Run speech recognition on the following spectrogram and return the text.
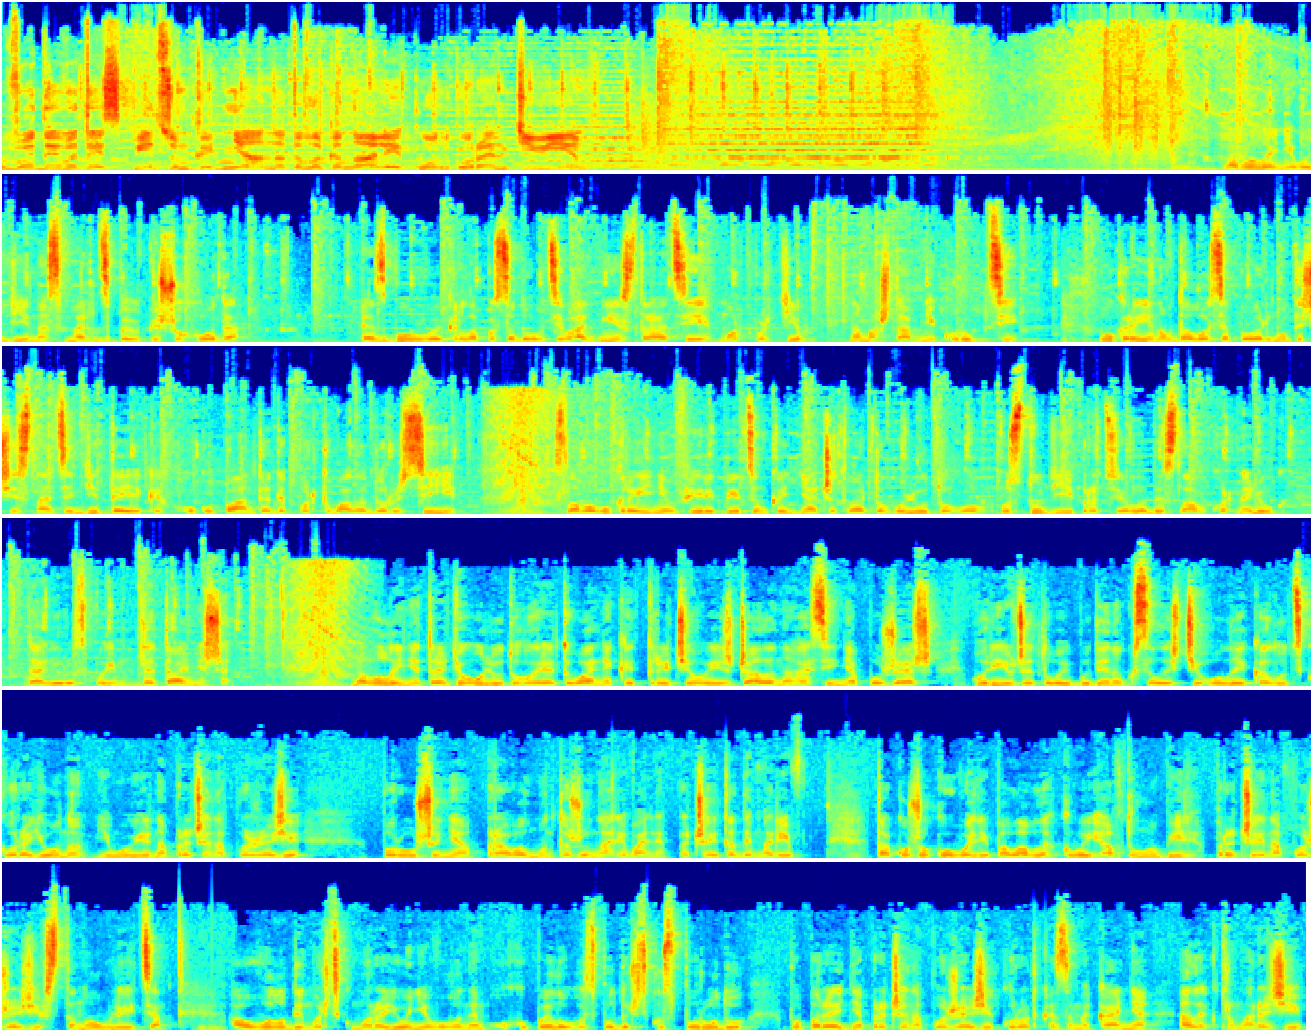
Ви дивитесь підсумки дня на телеканалі Конкурент ТІВІ. На Волині водій на смерть збив пішохода. СБУ викрила посадовців адміністрації морпортів на масштабній корупції. В Україну вдалося повернути 16 дітей, яких окупанти депортували до Росії. Слава Україні! В ефірі підсумки дня 4 лютого. У студії працює Владислав Корнелюк. Далі розповім детальніше. На Волині 3 лютого рятувальники тричі виїжджали на гасіння пожеж. Горів житловий будинок в селищі Олика Луцького району. Ймовірна причина пожежі порушення правил монтажу нагрівальних печей та димарів. Також у Ковалі палав легковий автомобіль. Причина пожежі встановлюється. А у Володимирському районі вогнем охопило господарську споруду. Попередня причина пожежі коротке замикання електромережі.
